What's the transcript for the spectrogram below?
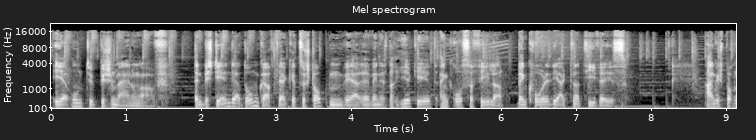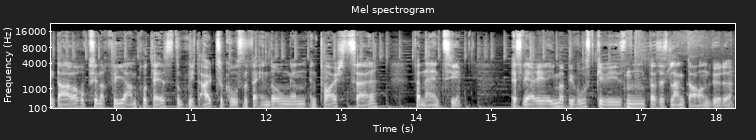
eher untypischen Meinung auf. Denn bestehende Atomkraftwerke zu stoppen wäre, wenn es nach ihr geht, ein großer Fehler, wenn Kohle die Alternative ist. Angesprochen darauf, ob sie nach vier Jahren Protest und nicht allzu großen Veränderungen enttäuscht sei, verneint sie. Es wäre ihr immer bewusst gewesen, dass es lang dauern würde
